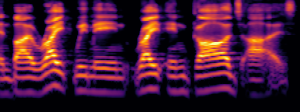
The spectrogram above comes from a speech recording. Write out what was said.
and by right we mean right in God's eyes,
